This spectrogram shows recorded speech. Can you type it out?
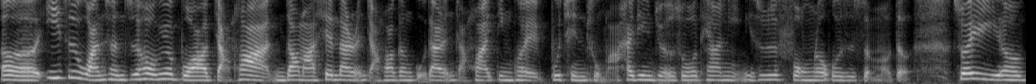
呃，医治完成之后，因为博阿讲话，你知道吗？现代人讲话跟古代人讲话一定会不清楚嘛，他一定觉得说：“天啊，你你是不是疯了，或是什么的？”所以呃，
